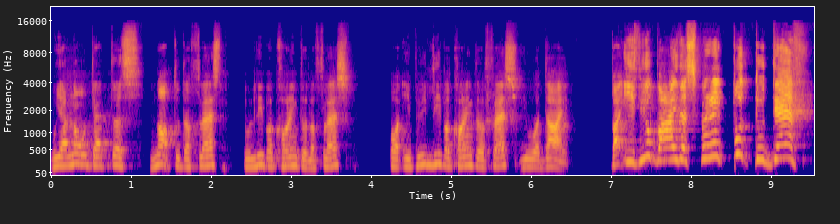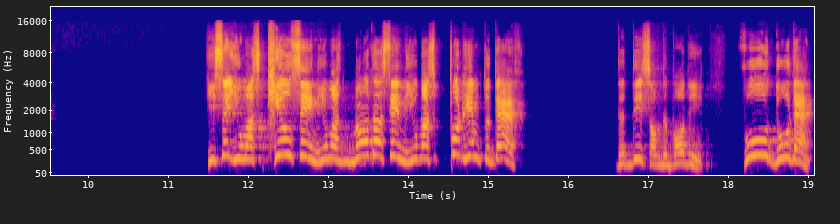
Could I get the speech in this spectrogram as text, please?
we are no debtors, not to the flesh, to live according to the flesh. For if you live according to the flesh, you will die. But if you by the Spirit put to death, he said, You must kill sin, you must murder sin, you must put him to death. The deeds of the body. Who do that?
